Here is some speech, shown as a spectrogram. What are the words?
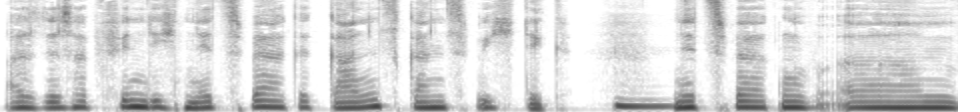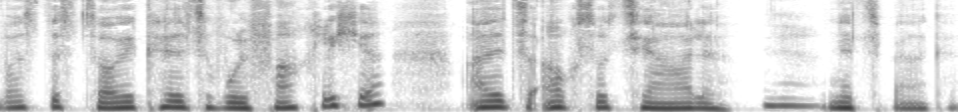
Also deshalb finde ich Netzwerke ganz, ganz wichtig. Mhm. Netzwerken, ähm, was das Zeug hält, sowohl fachliche als auch soziale ja. Netzwerke.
